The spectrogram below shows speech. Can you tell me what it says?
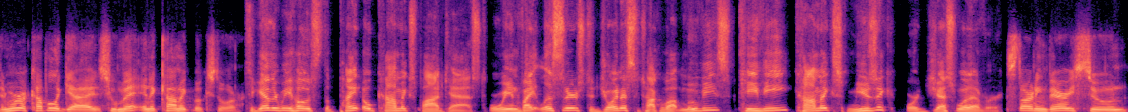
and we're a couple of guys who met in a comic book store. Together, we host the Pint O Comics podcast, where we invite listeners to join us to talk about movies, TV, comics, music, or just whatever. Starting very soon,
